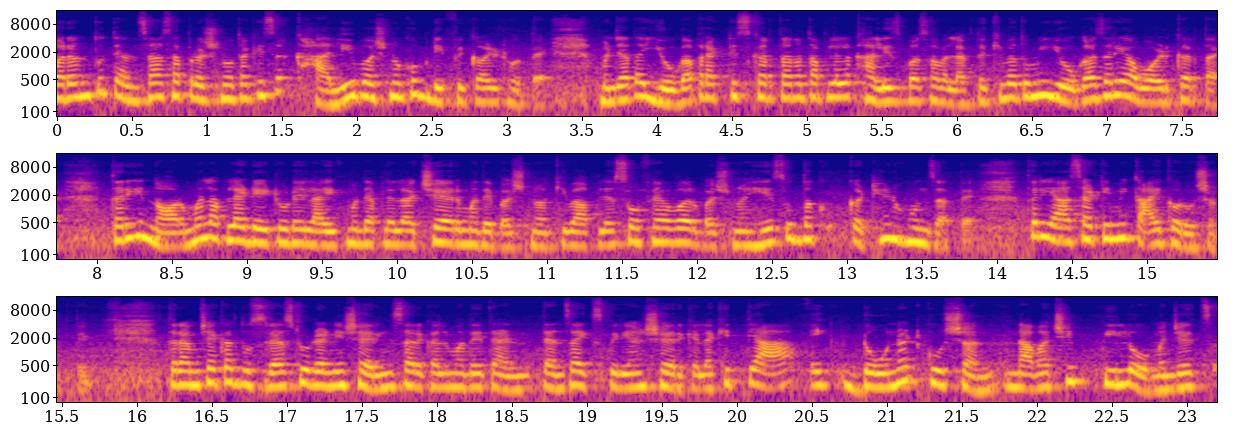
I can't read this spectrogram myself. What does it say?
परंतु त्यांचा असा प्रश्न होता की सर खाली बसणं खूप डिफिकल्ट होतं आहे म्हणजे आता योगा प्रॅक्टिस करताना तर आपल्याला खालीच बसावं लागतं किंवा तुम्ही योगा जरी अवॉइड करताय. तरी नॉर्मल आपल्या डे टू डे लाईफमध्ये आपल्याला चेअरमध्ये बसणं किंवा आपल्या सोफ्यावर बसणं हे सुद्धा खूप कठीण होऊन जाते तर यासाठी मी काय करू शकते? तर आमच्या एका दुसऱ्या स्टुडंटनी शेअरिंग सर्कलमध्ये त्यां त्यांचा एक्सपिरियन्स शेअर केला की त्या एक डोनट कुशन नावाची पिलो म्हणजेच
